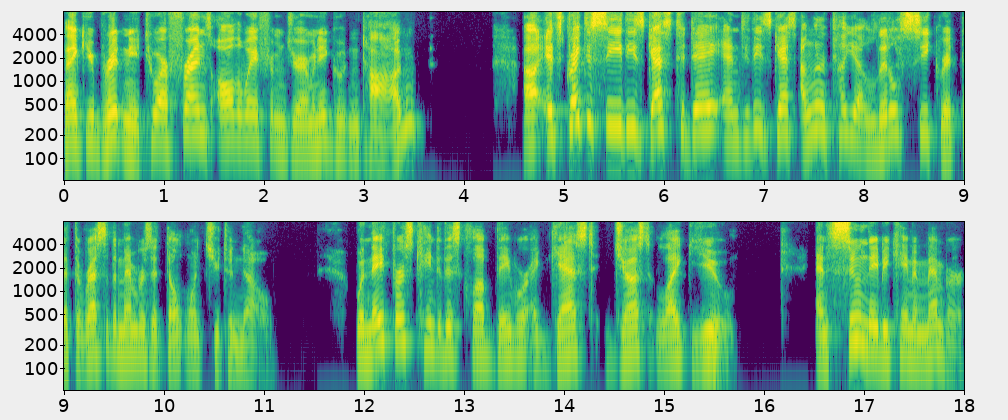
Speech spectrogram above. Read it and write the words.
Thank you, Brittany. To our friends all the way from Germany, Guten Tag. Uh, it's great to see these guests today. And to these guests, I'm going to tell you a little secret that the rest of the members that don't want you to know. When they first came to this club, they were a guest just like you. And soon they became a member.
